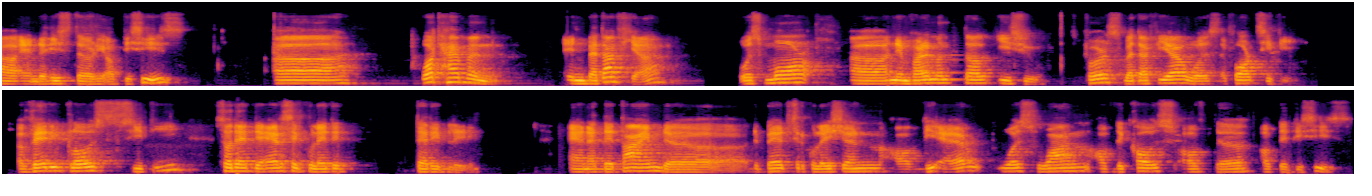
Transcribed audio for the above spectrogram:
uh, and the history of disease, what happened in Batavia was more uh, an environmental issue. First, Batavia was a port city, a very close city, so that the air circulated terribly. And at that time, the, the bad circulation of the air was one of the cause of the, of the disease.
